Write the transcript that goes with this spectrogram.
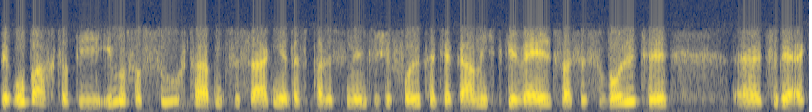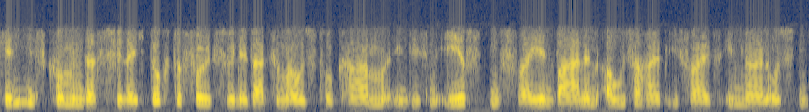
Beobachter, die immer versucht haben zu sagen, ja, das palästinensische Volk hat ja gar nicht gewählt, was es wollte, äh, zu der Erkenntnis kommen, dass vielleicht doch der Volkswille da zum Ausdruck kam in diesen ersten freien Wahlen außerhalb Israels im Nahen Osten.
